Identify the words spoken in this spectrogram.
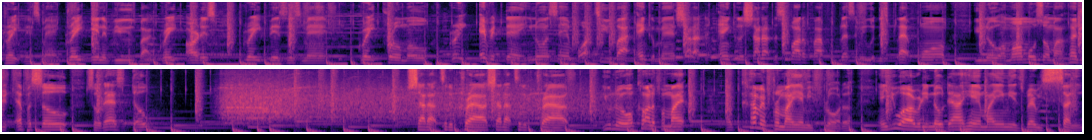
greatness, man. Great interviews by great artists, great business, man, great promo, great everything. You know what I'm saying? Brought to you by Anchor, man. Shout out to Anchor. Shout out to Spotify for blessing me with this platform. You know, I'm almost on my 100th episode, so that's dope. Shout out to the crowd. Shout out to the crowd. You know, I'm calling from my I'm coming from Miami, Florida, and you already know down here in Miami it's very sunny,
